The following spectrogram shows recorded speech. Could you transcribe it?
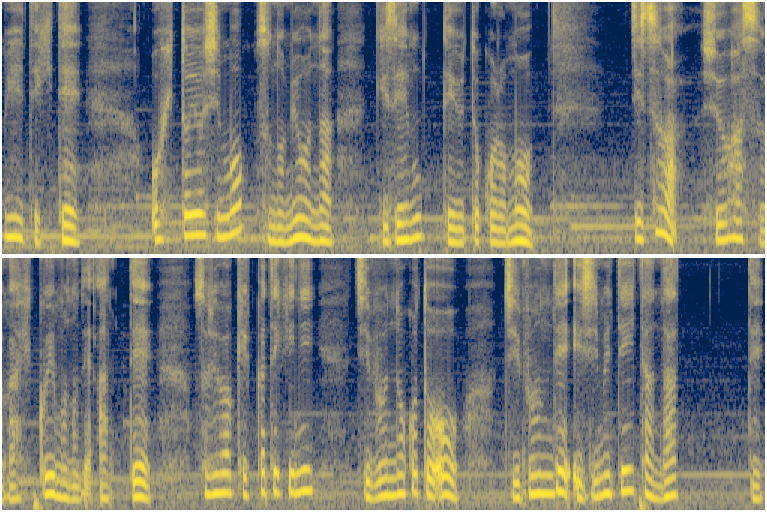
見えてきてお人よしもその妙な偽善っていうところも実は周波数が低いものであってそれは結果的に自分のことを自分でいじめていたんだって、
